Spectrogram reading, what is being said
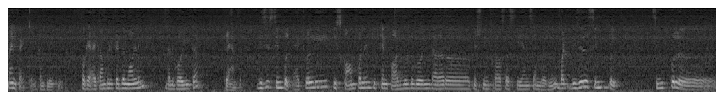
manufacturing completely okay i completed the modeling then going to clamp. This is simple. Actually this component it can possible to go in the other uh, machining process CNC and but this is a simple simple uh,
